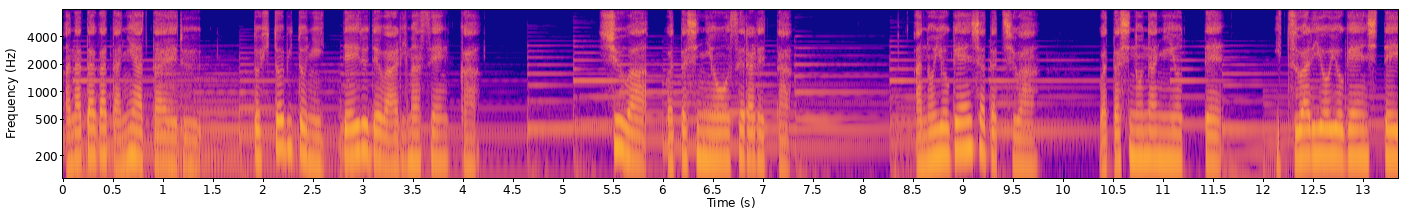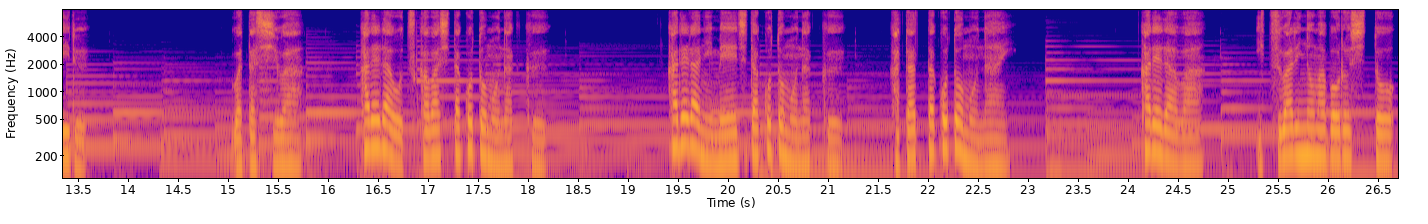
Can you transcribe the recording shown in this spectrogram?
あなた方に与えると人々に言っているではありませんか。主は私に仰せられた。あの預言者たちは私の名によって偽りを預言している。私は彼らを使わしたこともなく、彼らに命じたこともなく、語ったこともない。彼らは偽りの幻と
